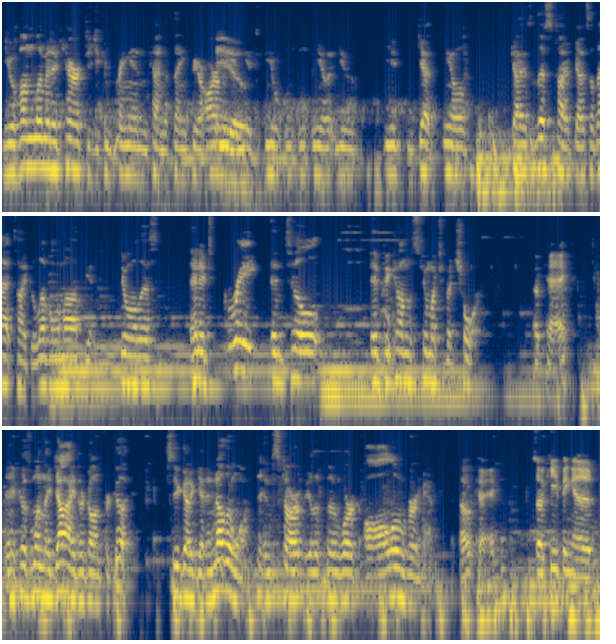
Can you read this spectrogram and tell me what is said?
You have unlimited characters you can bring in, kind of thing for your army. Ew. You, you you know you you get you know guys of this type, guys of that type. You level them up. You do all this, and it's great until it becomes too much of a chore. Okay. Because when they die, they're gone for good. So you got to get another one and start the the work all over again. Okay. So keeping a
